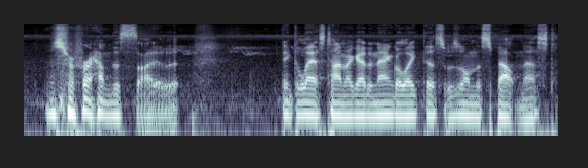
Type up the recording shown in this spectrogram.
is around this side of it. I think the last time I got an angle like this was on the spout nest.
